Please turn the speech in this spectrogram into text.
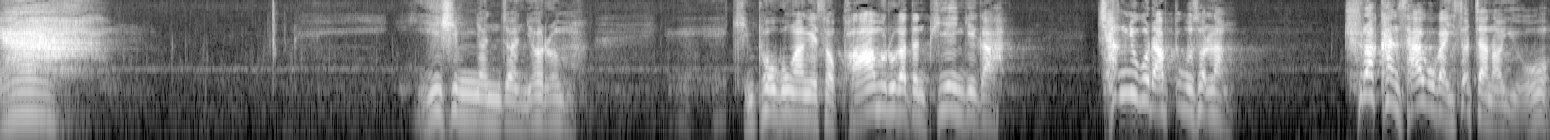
야, 20년 전 여름 김포공항에서 괌으로 가던 비행기가 착륙을 앞두고 설랑 추락한 사고가 있었잖아요.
